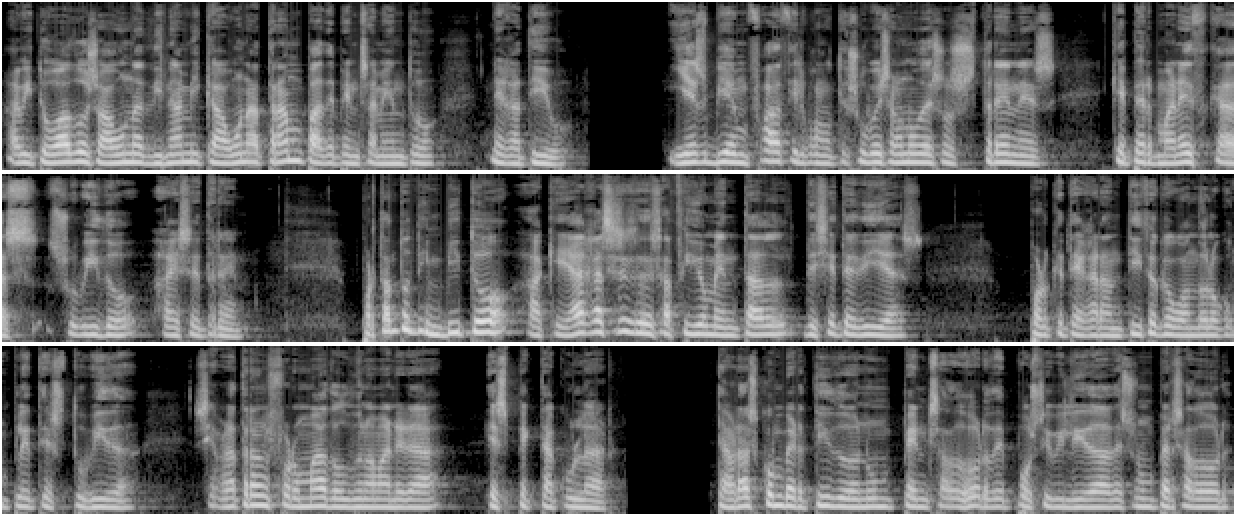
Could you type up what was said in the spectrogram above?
habituados a una dinámica, a una trampa de pensamiento negativo. Y es bien fácil cuando te subes a uno de esos trenes que permanezcas subido a ese tren. Por tanto, te invito a que hagas ese desafío mental de siete días, porque te garantizo que cuando lo completes tu vida se habrá transformado de una manera espectacular. Te habrás convertido en un pensador de posibilidades, en un pensador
